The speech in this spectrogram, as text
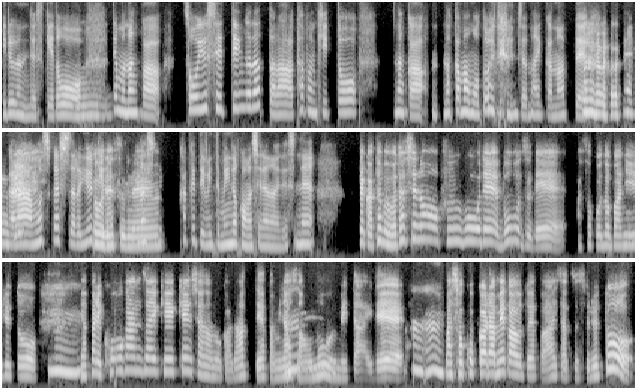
いるんですけど、うんでもなんか、そういうセッティングだったら、多分きっと、なんか仲間求めてるんじゃないかなって思うから、もしかしたら勇気で話しね。かけてみてもいいのかもしれないですね。だから多分私の風貌で坊主であそこの場にいると、うん。やっぱり抗がん剤経験者なのかなってやっぱ皆さん思うみたいで、うんうん。まあ、そこから目が合うとやっぱ挨拶すると、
